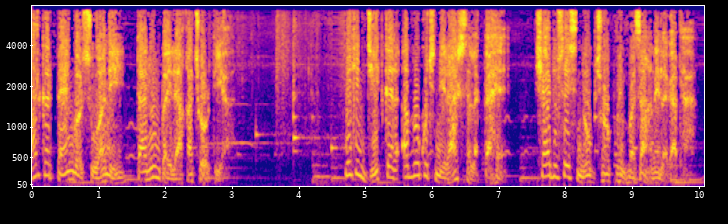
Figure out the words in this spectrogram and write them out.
हारकर पैंग और सुआ ने तालूम का इलाका छोड़ दिया। लेकिन जीतकर अब वो कुछ निराश सा लगता है। शायद उसे इस नोकझोंक में मज़ा आने लगा था।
